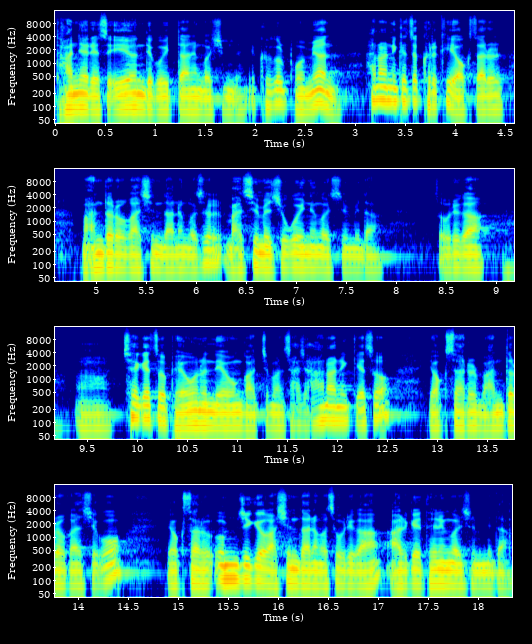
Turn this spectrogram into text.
다니엘에서 예언되고 있다는 것입니다. 그걸 보면 하나님께서 그렇게 역사를 만들어 가신다는 것을 말씀해 주고 있는 것입니다. 그래서 우리가 어, 책에서 배우는 내용 같지만 사실 하나님께서 역사를 만들어 가시고 역사를 움직여 가신다는 것을 우리가 알게 되는 것입니다.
